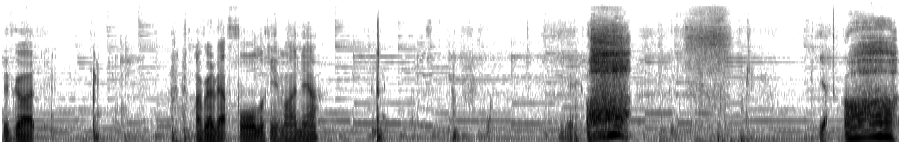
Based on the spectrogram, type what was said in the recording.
We've got. I've got about four looking at mine now. Yeah. Oh. Yeah. Oh.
